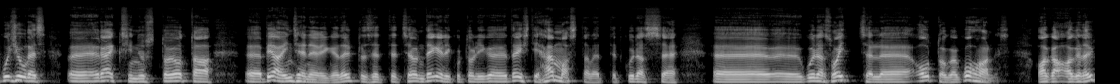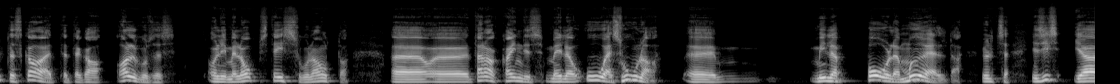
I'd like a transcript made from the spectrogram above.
kusjuures öö, rääkisin just Toyota öö, peainseneriga, ta ütles, et, et see on tegelikult oli ka tõesti hämmastav, et, et kuidas see, kuidas Ott selle autoga kohanes, aga, aga ta ütles ka, et, et ega alguses oli meil hoopis teistsugune auto. Tänak andis meile uue suuna, mille poole mõelda üldse. Ja siis ja,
